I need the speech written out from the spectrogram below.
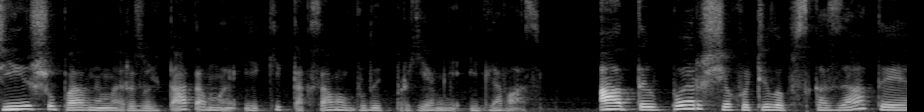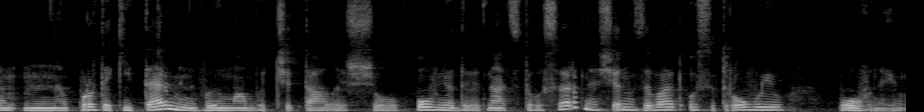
потішу певними результатами, які так само будуть приємні і для вас. А тепер ще хотіла б сказати про такий термін. Ви, мабуть, читали, що повню 19 серпня ще називають осетровою повнею.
